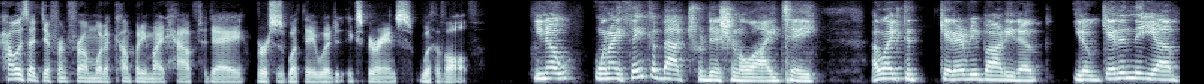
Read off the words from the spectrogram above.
how is that different from what a company might have today versus what they would experience with Evolve? You know, when I think about traditional IT, I like to get everybody to, you know, get in the uh,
